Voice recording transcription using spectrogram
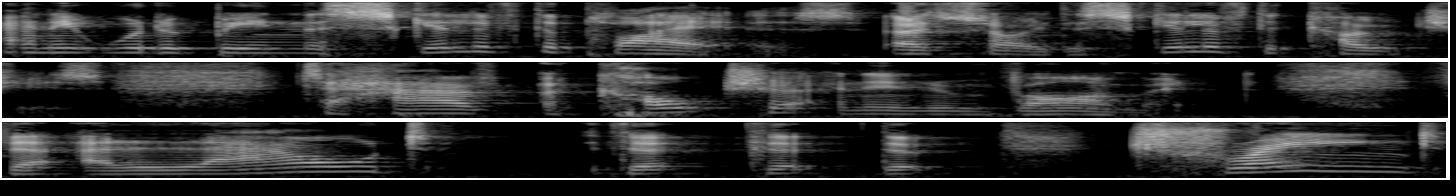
And it would have been the skill of the players, uh, sorry, the skill of the coaches to have a culture and an environment that allowed that that that trained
